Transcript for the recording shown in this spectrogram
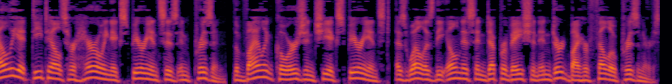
Elliot details her harrowing experiences in prison, the violent coercion she experienced, as well as the illness and deprivation endured by her fellow prisoners.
